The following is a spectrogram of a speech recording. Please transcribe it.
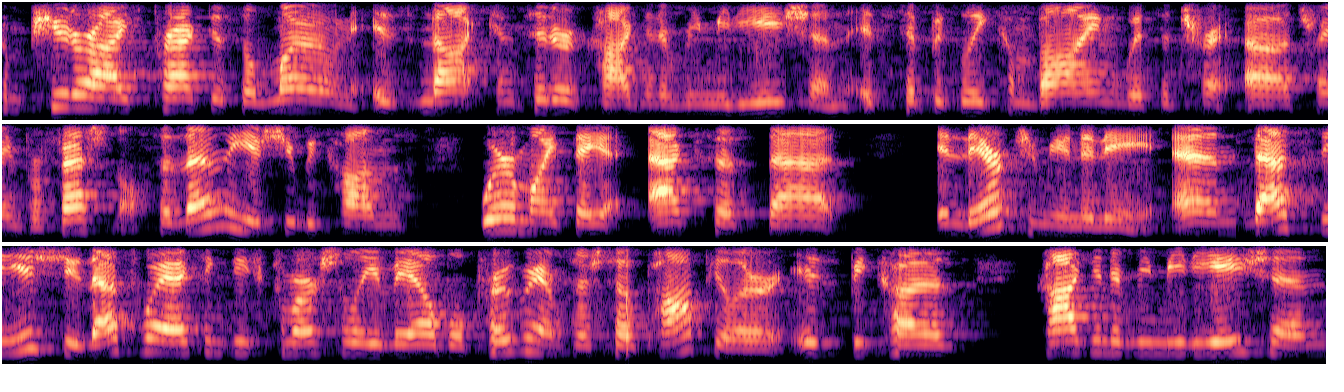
computerized practice alone is not considered cognitive remediation. It's typically combined with a tra- uh, trained professional. So then the issue becomes where might they access that in their community? And that's the issue. That's why I think these commercially available programs are so popular, is because cognitive remediation,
